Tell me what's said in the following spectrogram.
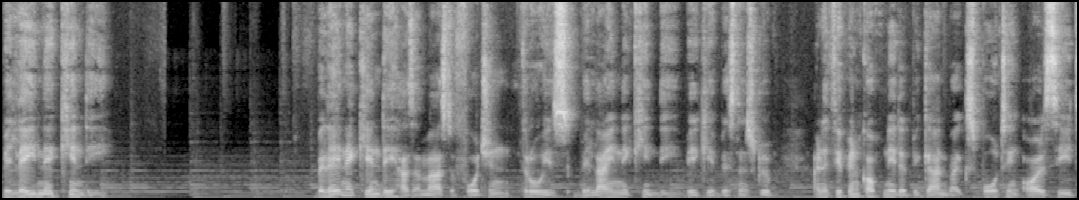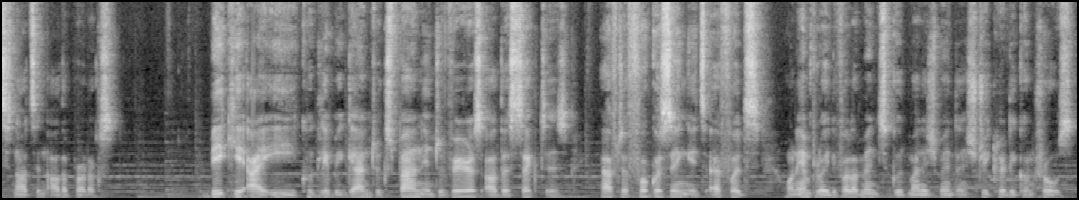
Belayne Kindi Belayne Kindi has amassed a fortune through his Belayne Kindi BK Business Group, an Ethiopian company that began by exporting oilseeds, nuts, and other products. BKIE quickly began to expand into various other sectors after focusing its efforts on employee development, good management, and strict credit controls.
